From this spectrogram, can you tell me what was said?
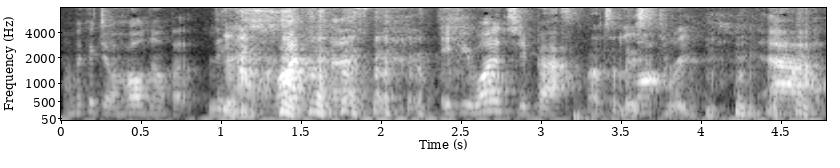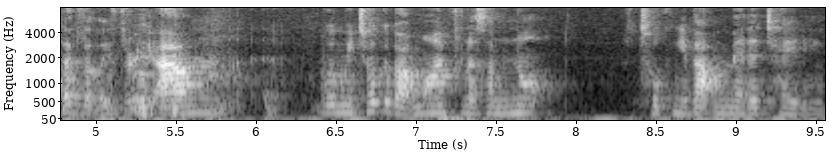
and we could do a whole nother thing Yeah. mindfulness if you wanted to, but That's at least mi- three. uh, that's at least three. Um, when we talk about mindfulness, I'm not talking about meditating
